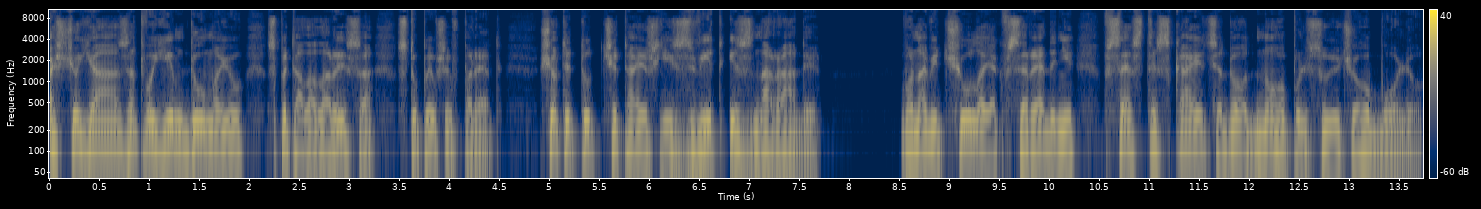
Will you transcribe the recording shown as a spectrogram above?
«А що я за твоїм думаю?» – спитала Лариса, ступивши вперед. «Що ти тут читаєш їй звіт із наради?» Вона відчула, як всередині все стискається до одного пульсуючого болю.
